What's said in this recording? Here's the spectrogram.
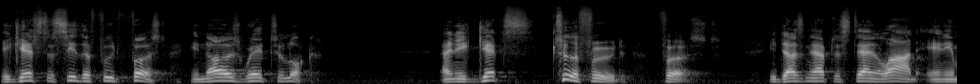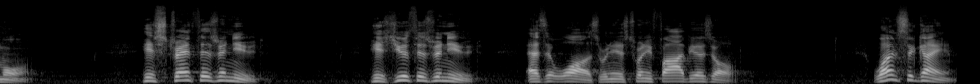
He gets to see the food first. He knows where to look. And he gets to the food first. He doesn't have to stand in line anymore. His strength is renewed. His youth is renewed as it was when he was 25 years old. Once again,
